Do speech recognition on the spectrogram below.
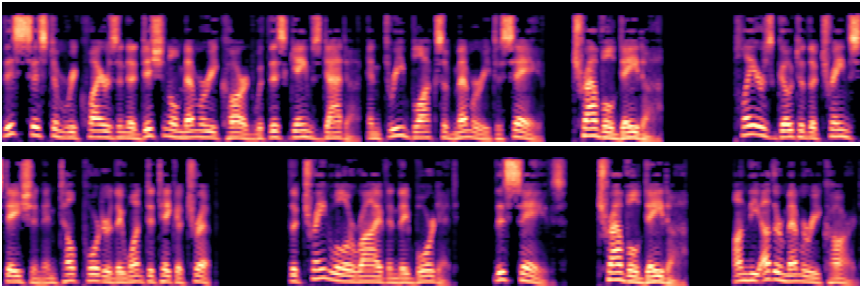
This system requires an additional memory card with this game's data, and three blocks of memory to save travel data. Players go to the train station and tell Porter they want to take a trip. The train will arrive and they board it. This saves travel data on the other memory card.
